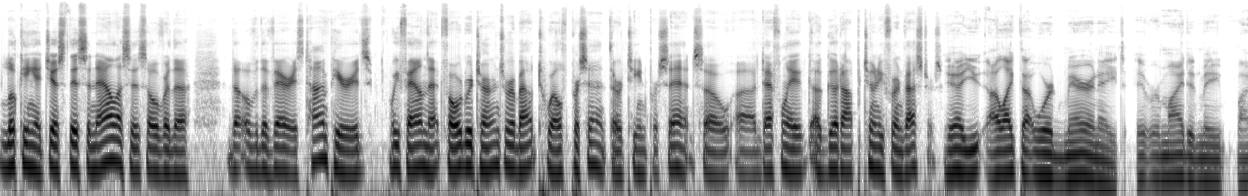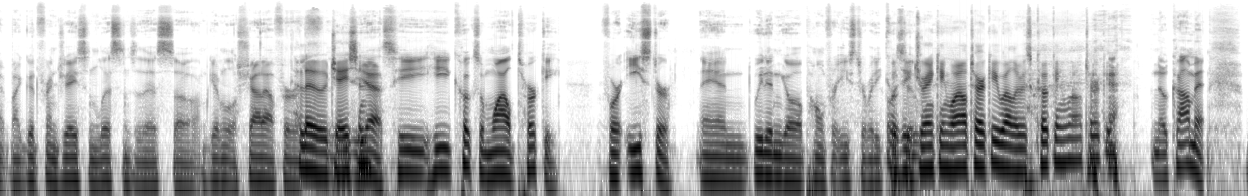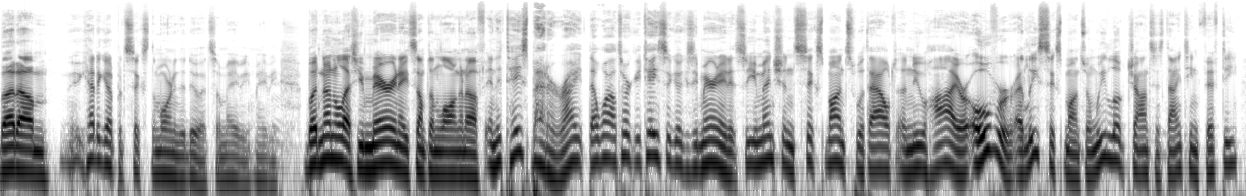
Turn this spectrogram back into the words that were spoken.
Looking at just this analysis over the, the over the various time periods, we found that forward returns are about 12%, 13%. So uh, definitely a, a, good opportunity for investors. Yeah, you, I like that word marinate. It reminded me, my, my good friend Jason listens to this, so I'm giving a little shout out for. Hello, Jason. Yes, he, he cooked some wild turkey for Easter and we didn't go up home for Easter, but he cooked it. was he it. drinking wild turkey while he was cooking wild turkey? no comment. But um, you had to get up at six in the morning to do it, so maybe, maybe. But nonetheless, you marinate something long enough, and it tastes better, right? That wild turkey tastes good because you marinate it. So you mentioned six months without a new high, or over at least six months. When we look, John, since 1950,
